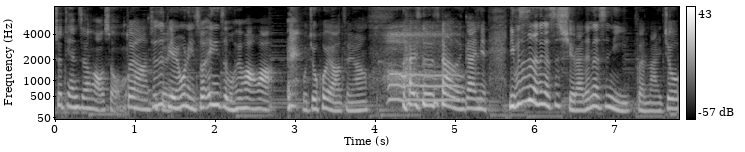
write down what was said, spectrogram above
就天生好手嘛。对啊，就是别人问你说，哎，你怎么会画画？我就会啊，怎样？还是这样的概念。你不是的那个是学来的，那是你本来就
